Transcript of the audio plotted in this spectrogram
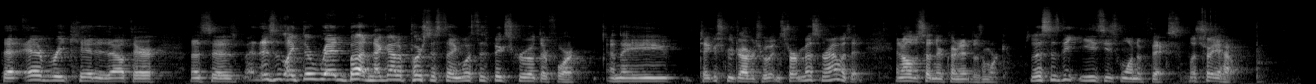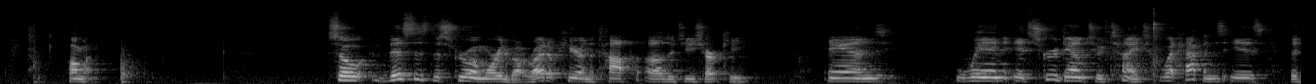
that every kid is out there that says, this is like the red button, I gotta push this thing. What's this big screw out there for? And they take a screwdriver to it and start messing around with it. And all of a sudden their clarinet doesn't work. So this is the easiest one to fix. Let's show you how. Wrong one. So this is the screw I'm worried about, right up here on the top of the G sharp key. And when it's screwed down too tight, what happens is the,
